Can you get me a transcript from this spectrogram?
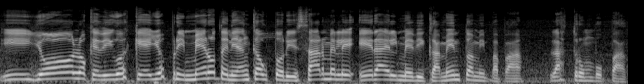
Y yo lo que digo es que ellos primero tenían que autorizármele, era el medicamento a mi papá, las trombopad.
